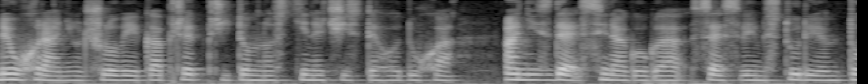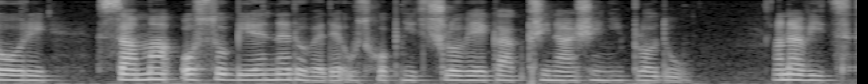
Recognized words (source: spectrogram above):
neuchránil člověka před přítomností nečistého ducha. Ani zde synagoga se svým studiem Tóry sama o sobě nedovede uschopnit člověka k přinášení plodů. A navíc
